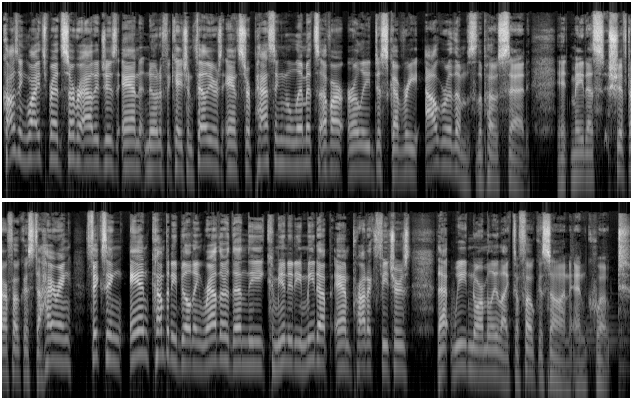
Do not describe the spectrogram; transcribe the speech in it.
causing widespread server outages and notification failures and surpassing the limits of our early discovery algorithms, the post said. It made us shift our focus to hiring, fixing, and company building rather than the community meetup and product features that we normally like to focus on, end quote.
